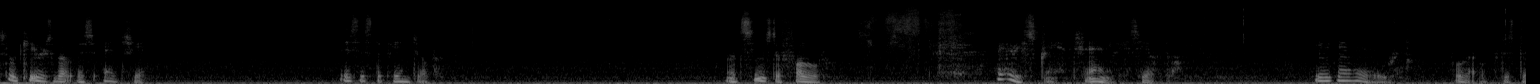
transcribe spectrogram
Still curious about this edge here. Is this the paint job? Well, it seems to follow. Very strange. Anyways, here we go. Here we go. Pull that up just a.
